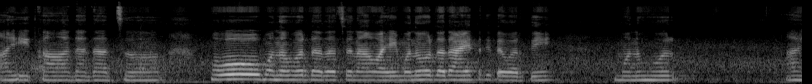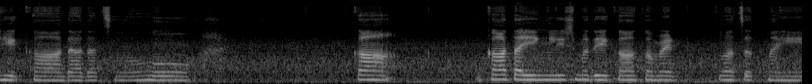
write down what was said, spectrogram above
आहे का दादाचं? हो मनोहर दादाचं नाव आहे. मनोहर दादा आहेत ना तिथं वरती? मनोहर आहे का दादाचं? हो. का का ताई इंग्लिशमध्ये का कमेंट वाचत नाही?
